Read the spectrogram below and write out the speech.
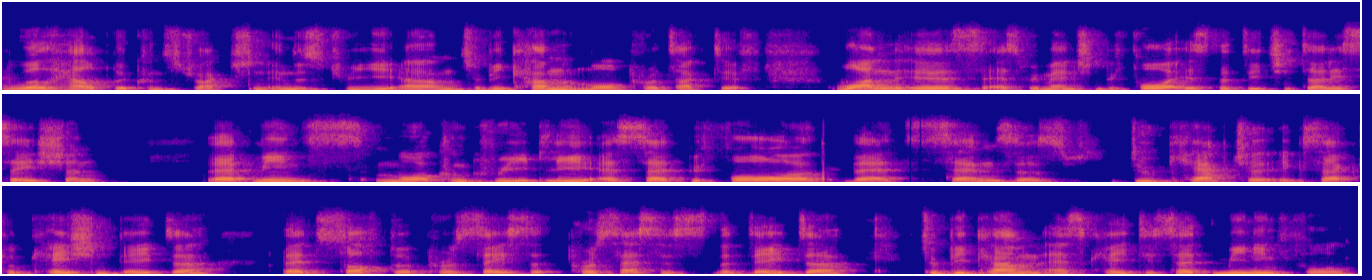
will help the construction industry um, to become more productive. One is, as we mentioned before, is the digitalization. That means more concretely, as said before, that sensors do capture exact location data, that software process- processes the data to become, as Katy said, meaningful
